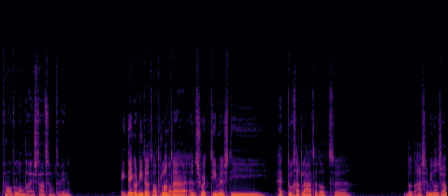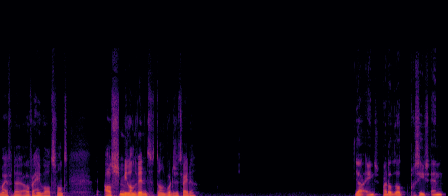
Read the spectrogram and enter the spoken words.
van Atalanta in staat zijn om te winnen. Ik denk ook niet dat Atalanta een soort team is die het toe gaat laten dat, eh dat AC Milan zomaar even er overheen walst. Want als Milan wint, dan worden ze tweede. Ja, eens. Maar dat, dat precies. En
